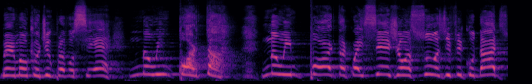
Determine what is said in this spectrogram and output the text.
Meu irmão, o que eu digo para você é: não importa, não importa quais sejam as suas dificuldades,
